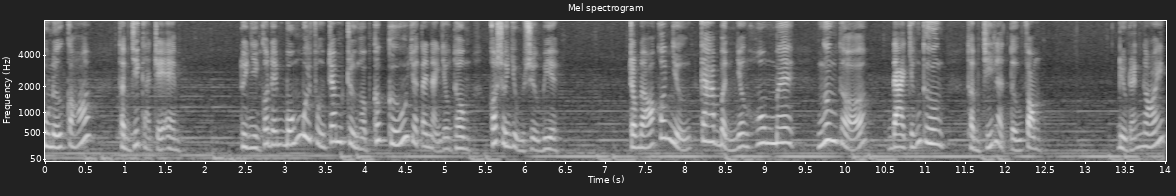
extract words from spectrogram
phụ nữ có, thậm chí cả trẻ em. Tuy nhiên có đến 40% trường hợp cấp cứu do tai nạn giao thông có sử dụng rượu bia. Trong đó có những ca bệnh nhân hôn mê, ngưng thở, đa chấn thương, thậm chí là tử vong. Điều đáng nói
